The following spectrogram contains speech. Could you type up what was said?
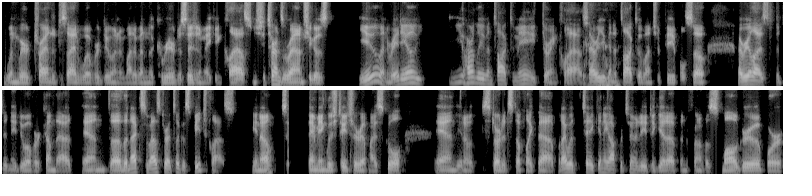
when we are trying to decide what we're doing. It might have been the career decision making class. And she turns around, she goes, You and radio, you hardly even talk to me during class. How are you going to talk to a bunch of people? So I realized I didn't need to overcome that. And uh, the next semester, I took a speech class, you know, same English teacher at my school and you know started stuff like that but i would take any opportunity to get up in front of a small group or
